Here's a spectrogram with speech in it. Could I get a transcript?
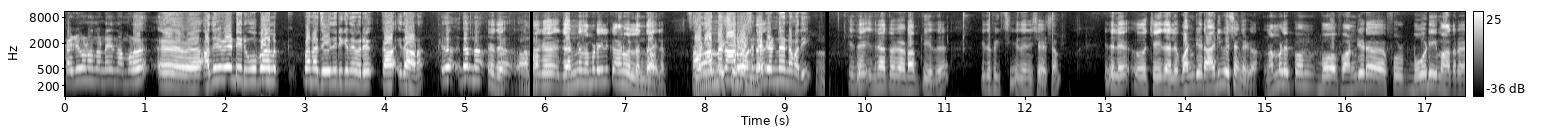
കഴുകണമെന്നുണ്ടെങ്കിൽ നമ്മൾ അതിനുവേണ്ടി രൂപകൽപ്പന ചെയ്തിരിക്കുന്ന ഒരു ഇതാണ്. ഇത് ഇതൊന്ന് ഇത് നമുക്ക് ഗണ്ണ് നമ്മുടെ കയ്യിൽ കാണുമല്ലോ എന്തായാലും. സാധാരണ ഗണ്ണ് തന്നെ മതി. ഇത് ഇതിനകത്തോട് അഡാപ്റ്റ് ചെയ്ത് ഇത് ഫിക്സ് ചെയ്തതിന് ശേഷം ഇതിൽ ചെയ്താൽ വണ്ടിയുടെ അടിവശം കഴിയുക നമ്മളിപ്പം വണ്ടിയുടെ ഫുൾ ബോഡി മാത്രമേ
